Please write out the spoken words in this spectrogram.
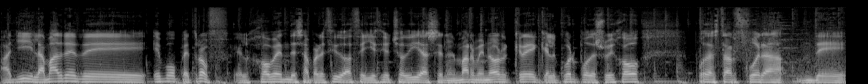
Allí la madre de Evo Petrov, el joven desaparecido hace 18 días en el Mar Menor, cree que el cuerpo de su hijo pueda estar fuera del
